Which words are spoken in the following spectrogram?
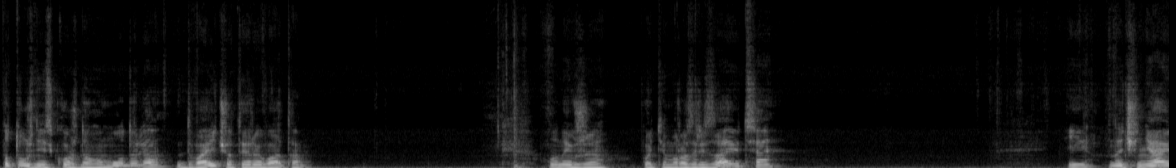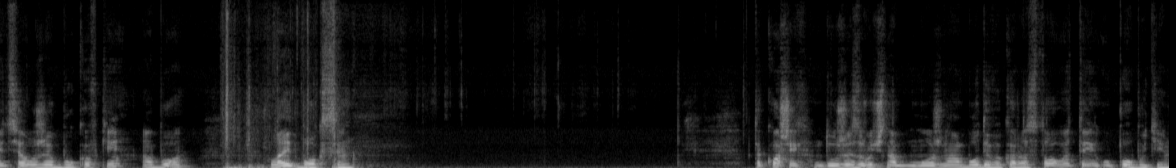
Потужність кожного модуля 2,4 Вт. Вони вже потім розрізаються і начиняються вже буковки або лайтбокси. Також їх дуже зручно можна буде використовувати у побуті.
